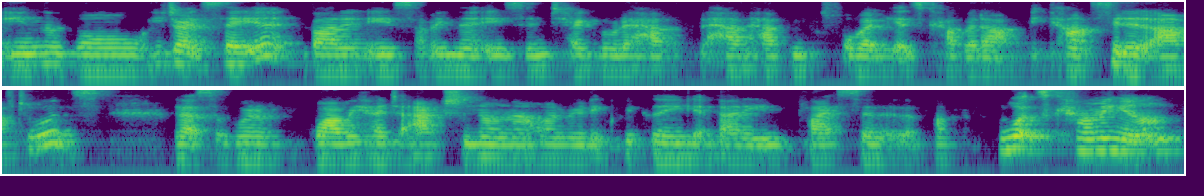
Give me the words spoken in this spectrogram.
in the wall. You don't see it, but it is something that is integral to have, have happen before it gets covered up. You can't fit it afterwards. That's why we had to action on that one really quickly and get that in place so that What's coming up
